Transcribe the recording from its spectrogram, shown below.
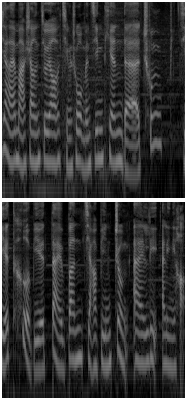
天来马上就要请出我们今天的春 节特别代班嘉宾郑艾丽。艾丽你好。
